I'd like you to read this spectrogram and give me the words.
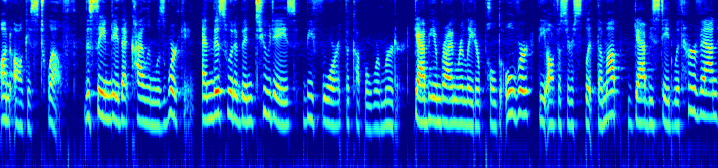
on August 12th, the same day that Kylen was working. And this would have been two days before the couple were murdered. Gabby and Brian were later pulled over. The officers split them up. Gabby stayed with her van,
